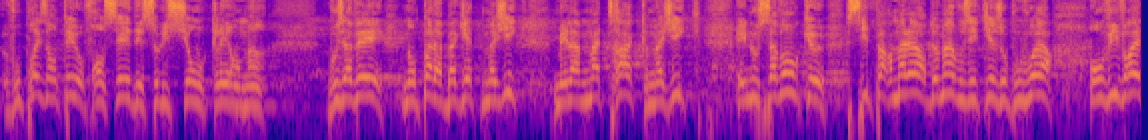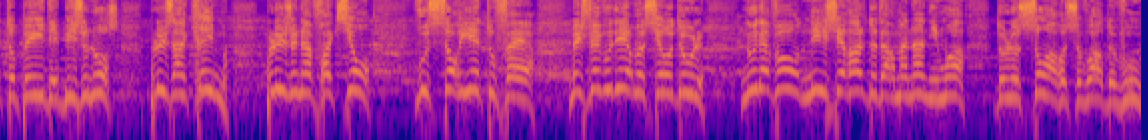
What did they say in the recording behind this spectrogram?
Vous présentez aux Français des solutions clés en main. Vous avez non pas la baguette magique, mais la matraque magique. Et nous savons que si par malheur demain vous étiez au pouvoir, on vivrait au pays des bisounours. Plus un crime, plus une infraction. Vous sauriez tout faire. Mais je vais vous dire, monsieur Odoul, nous n'avons ni Gérald Darmanin ni moi de leçons à recevoir de vous.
